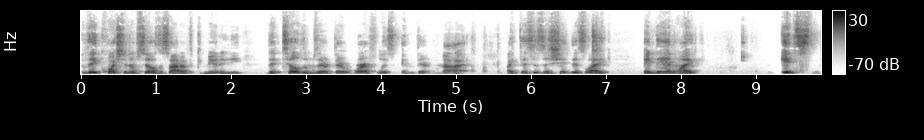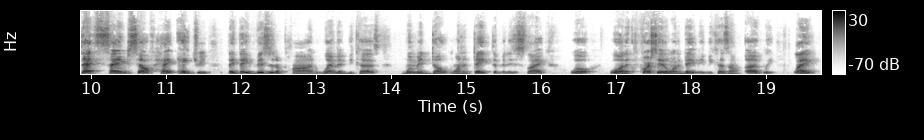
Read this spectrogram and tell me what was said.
they question themselves inside of a community that tell them that they're worthless and they're not. Like this is a shit that's like, and then like, it's that same self hatred that they visit upon women because women don't want to date them, and it's just like, well, well, of course they don't want to date me because I'm ugly. Like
